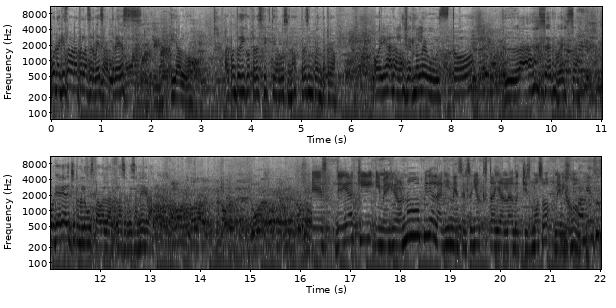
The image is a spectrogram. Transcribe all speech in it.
Bueno, aquí está barata la cerveza, tres y algo. Ay, ¿cuánto dijo? 3.50, algo así, ¿no? 3.50 creo. Oigan, a la Fer no le gustó la cerveza. Porque había dicho que no le gustaba la, la cerveza negra. Llegué aquí y me dijeron, no, pide la Guinness. El señor que está ahí al lado, chismoso, me dijo, También sus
